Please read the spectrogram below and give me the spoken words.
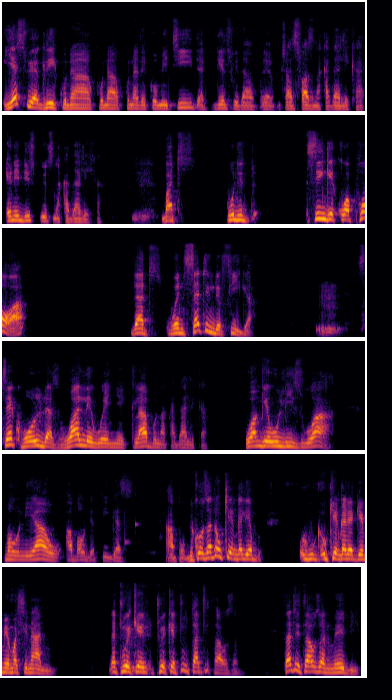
Yes we agree kuna kuna kuna the committee that deals with our, uh, transfers na kadhalika any disputes na kadhalika. Mhm. but would it singekuwa poa that when setting the figure Mhm. stakeholders wale wenye klabu na kadhalika wangeulizwa maoni yao about the figures hapo. Because hata ukiangalia ukiangalia game ya mashinani na tuweke tuweke tu 30000 30000 maybe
